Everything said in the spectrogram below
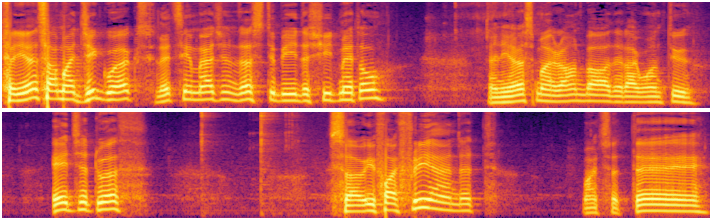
So here's how my jig works. Let's imagine this to be the sheet metal. And here's my round bar that I want to edge it with. So if I freehand it, might sit there,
